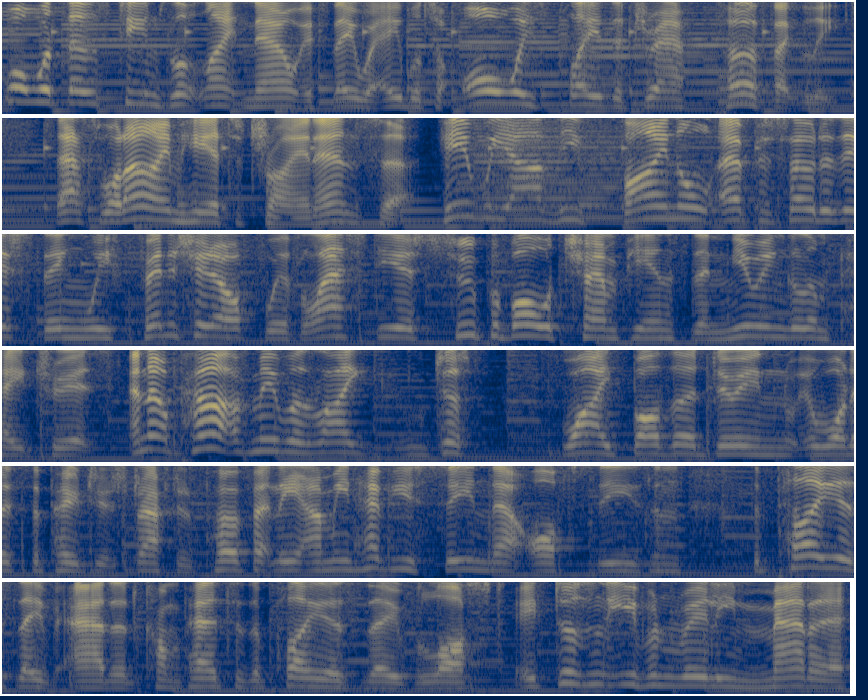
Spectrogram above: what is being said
What would those teams look like now if they were able to always play the draft perfectly? That's what I'm here to try and answer. Here we are, the final episode of this thing. We finish it off with last year's Super Bowl champions, the New England Patriots. And now part of me was like, just why bother doing what if the Patriots drafted perfectly? I mean, have you seen their off-season? the players they've added compared to the players they've lost, it doesn't even really matter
